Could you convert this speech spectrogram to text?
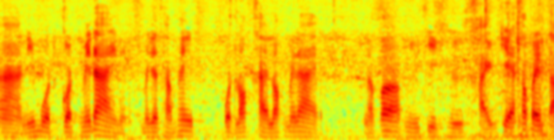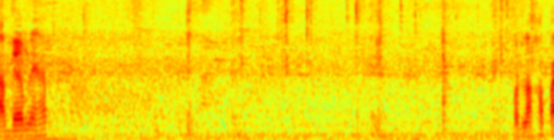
อ่ารีโมทกดไม่ได้เนี่ย มันจะทำให้ปลดล็อกคลายล็อกไม่ได้ แล้วก็มีวิธีคือไขกุญแจเข้าไปตามเดิมเลยครับปลดล็อกเข้าไป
